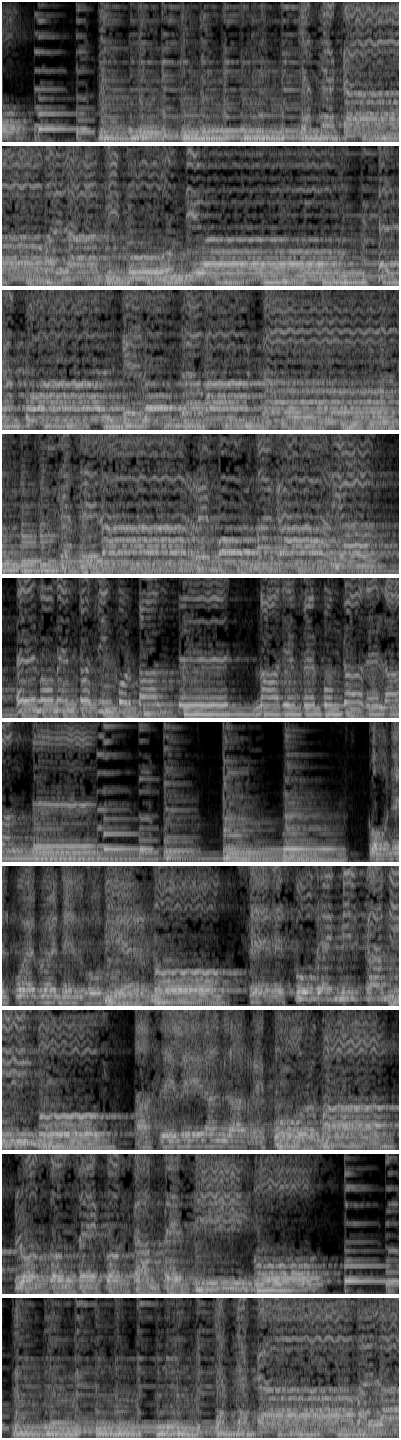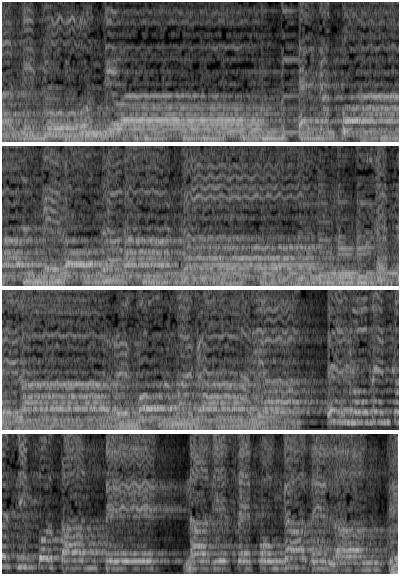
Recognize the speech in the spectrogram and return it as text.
Momento es importante, nadie se ponga adelante. Con el pueblo en el gobierno se descubren mil caminos, aceleran la reforma, los consejos campesinos. Es importante nadie se ponga delante.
